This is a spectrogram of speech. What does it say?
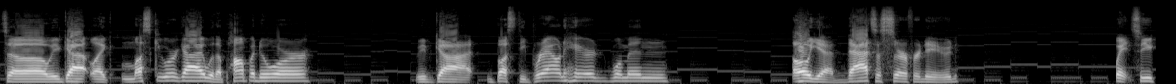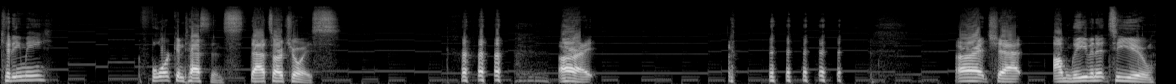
So we've got like muscular guy with a pompadour. We've got busty brown haired woman. Oh yeah, that's a surfer dude. Wait, so you kidding me? Four contestants. That's our choice. Alright. Alright, chat. I'm leaving it to you.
